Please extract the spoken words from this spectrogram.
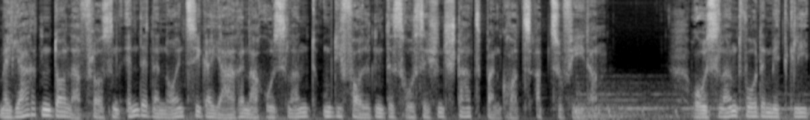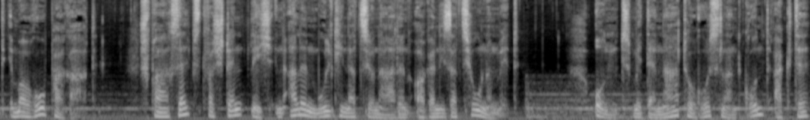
Milliarden Dollar flossen Ende der 90er Jahre nach Russland, um die Folgen des russischen Staatsbankrotts abzufedern. Russland wurde Mitglied im Europarat, sprach selbstverständlich in allen multinationalen Organisationen mit. Und mit der NATO-Russland-Grundakte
